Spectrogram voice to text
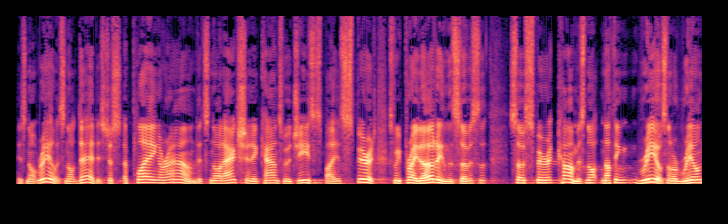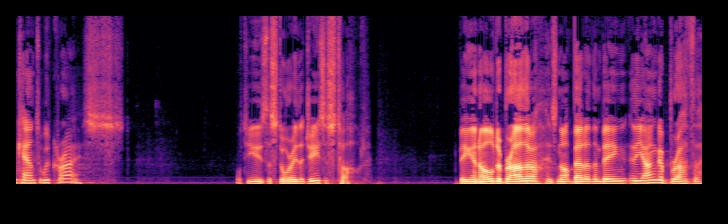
is not real. It's not dead. It's just a playing around. It's not action encounter with Jesus by his Spirit. So we prayed earlier in the service that so Spirit come. It's not nothing real. It's not a real encounter with Christ. Or to use the story that Jesus told. Being an older brother is not better than being a younger brother.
